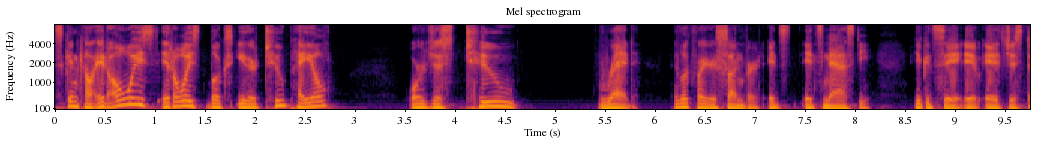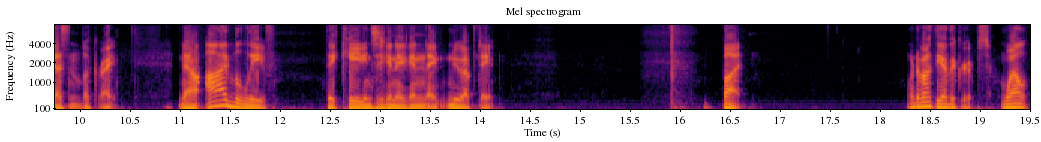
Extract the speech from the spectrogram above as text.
skin color. It always it always looks either too pale or just too red. It looks like a sunbird. It's it's nasty. You could see it. It, it just doesn't look right. Now I believe that Cadians is going to get a new update. But what about the other groups? Well,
